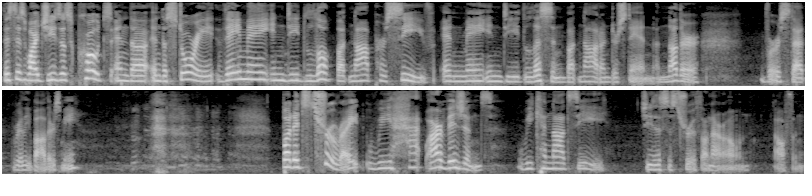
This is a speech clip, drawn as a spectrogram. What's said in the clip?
This is why Jesus quotes in the in the story, they may indeed look but not perceive, and may indeed listen but not understand. Another verse that really bothers me. but it's true, right? We have our visions. We cannot see Jesus' truth on our own often.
